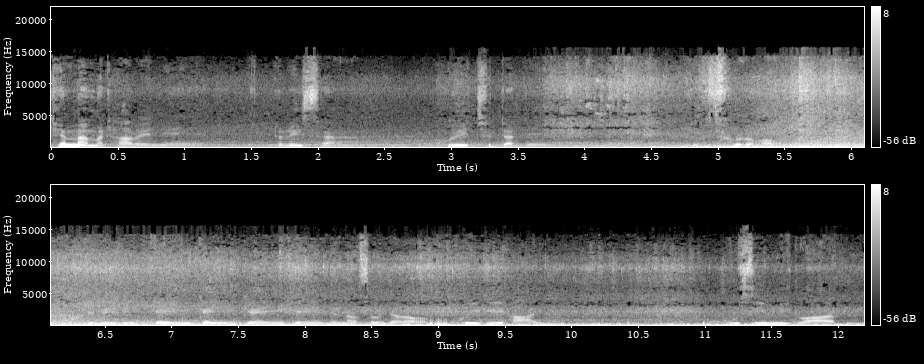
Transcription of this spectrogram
ထင်မှတ်မထားပဲနဲ့တရိษံခွေးချစ်တတ်တယ်ဆိုတော့ဒီနေ့ဒီကိန်းကိန်းကိန်းကိန်းနဲ့နောက်ဆုံးကြတော့ခွေးကြီးဟာကြီးဦးစီးမိသွားပြီး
